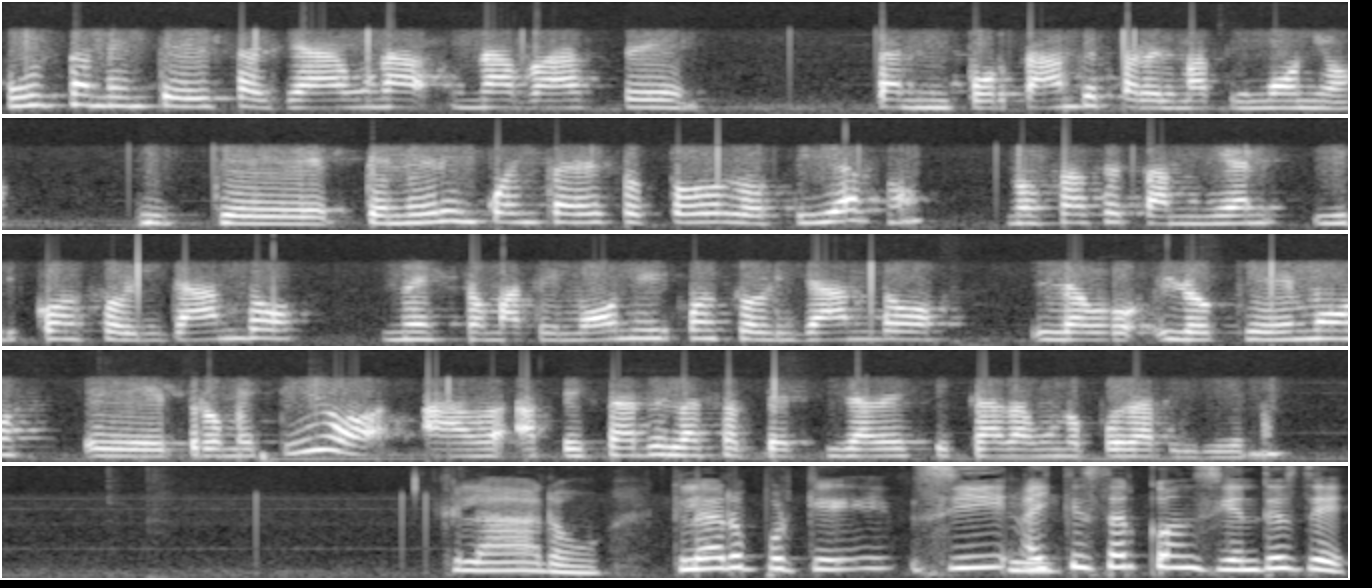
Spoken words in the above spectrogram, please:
justamente esa ya una una base tan importante para el matrimonio y que tener en cuenta eso todos los días, ¿no? Nos hace también ir consolidando nuestro matrimonio, ir consolidando lo, lo que hemos eh, prometido a, a, pesar de las adversidades que cada uno pueda vivir, ¿no? Claro, claro, porque sí, hay que estar conscientes de,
